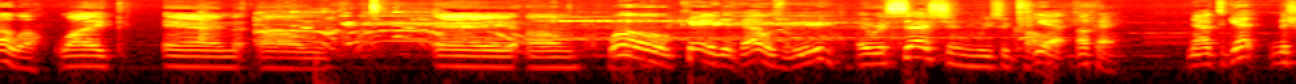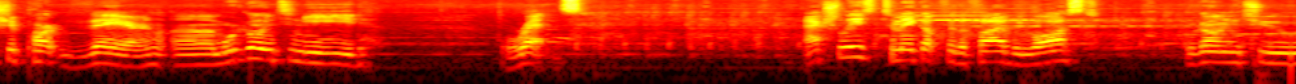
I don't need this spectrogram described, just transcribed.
Oh well. Like an um a um Whoa, okay, dude, that was weird. a recession we should call Yeah, it. okay. Now to get the ship part there, um, we're going to need reds. Actually, to make up for the five we lost, we're going to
